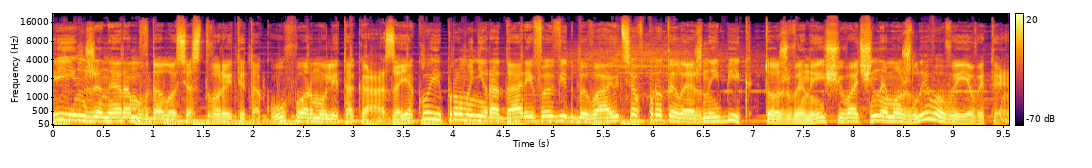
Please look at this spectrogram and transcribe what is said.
і інженерам вдалося створити таку форму літака, за якої промені радарів відбиваються в протилежний бік, тож винищувач неможливо виявити.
